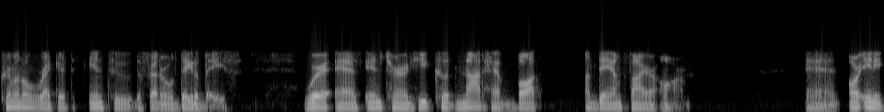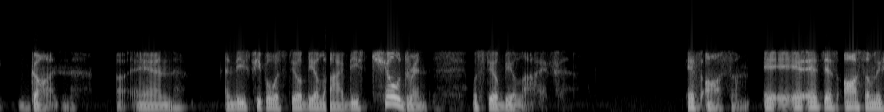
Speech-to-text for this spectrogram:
criminal record into the federal database, whereas in turn he could not have bought a damn firearm and or any gun, uh, and and these people would still be alive. These children would still be alive. It's awesome. It, it, it's just awesomely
